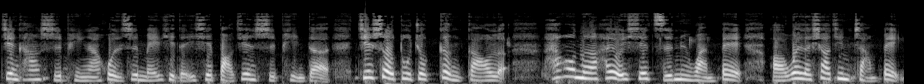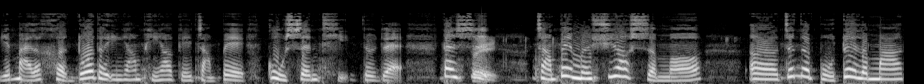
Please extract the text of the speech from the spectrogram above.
健康食品啊，或者是媒体的一些保健食品的接受度就更高了。然后呢，还有一些子女晚辈，呃，为了孝敬长辈，也买了很多的营养品要给长辈顾身体，对不对？但是长辈们需要什么？呃，真的补对了吗？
